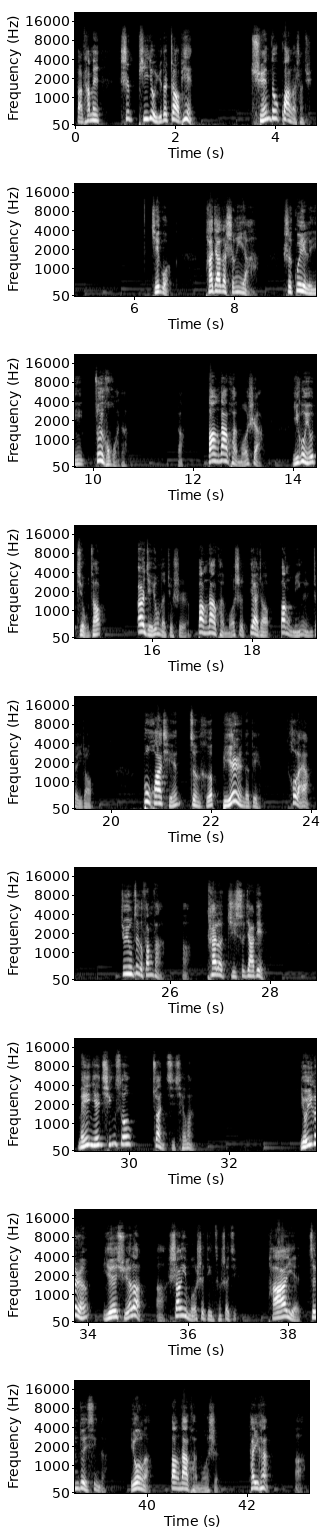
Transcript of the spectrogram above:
把他们吃啤酒鱼的照片全都挂了上去，结果他家的生意啊是桂林最火的啊。傍大款模式啊，一共有九招，二姐用的就是傍大款模式第二招傍名人这一招，不花钱整合别人的店。后来啊，就用这个方法开了几十家店，每一年轻松赚几千万。有一个人也学了啊商业模式顶层设计，他也针对性的用了傍大款模式。他一看啊，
